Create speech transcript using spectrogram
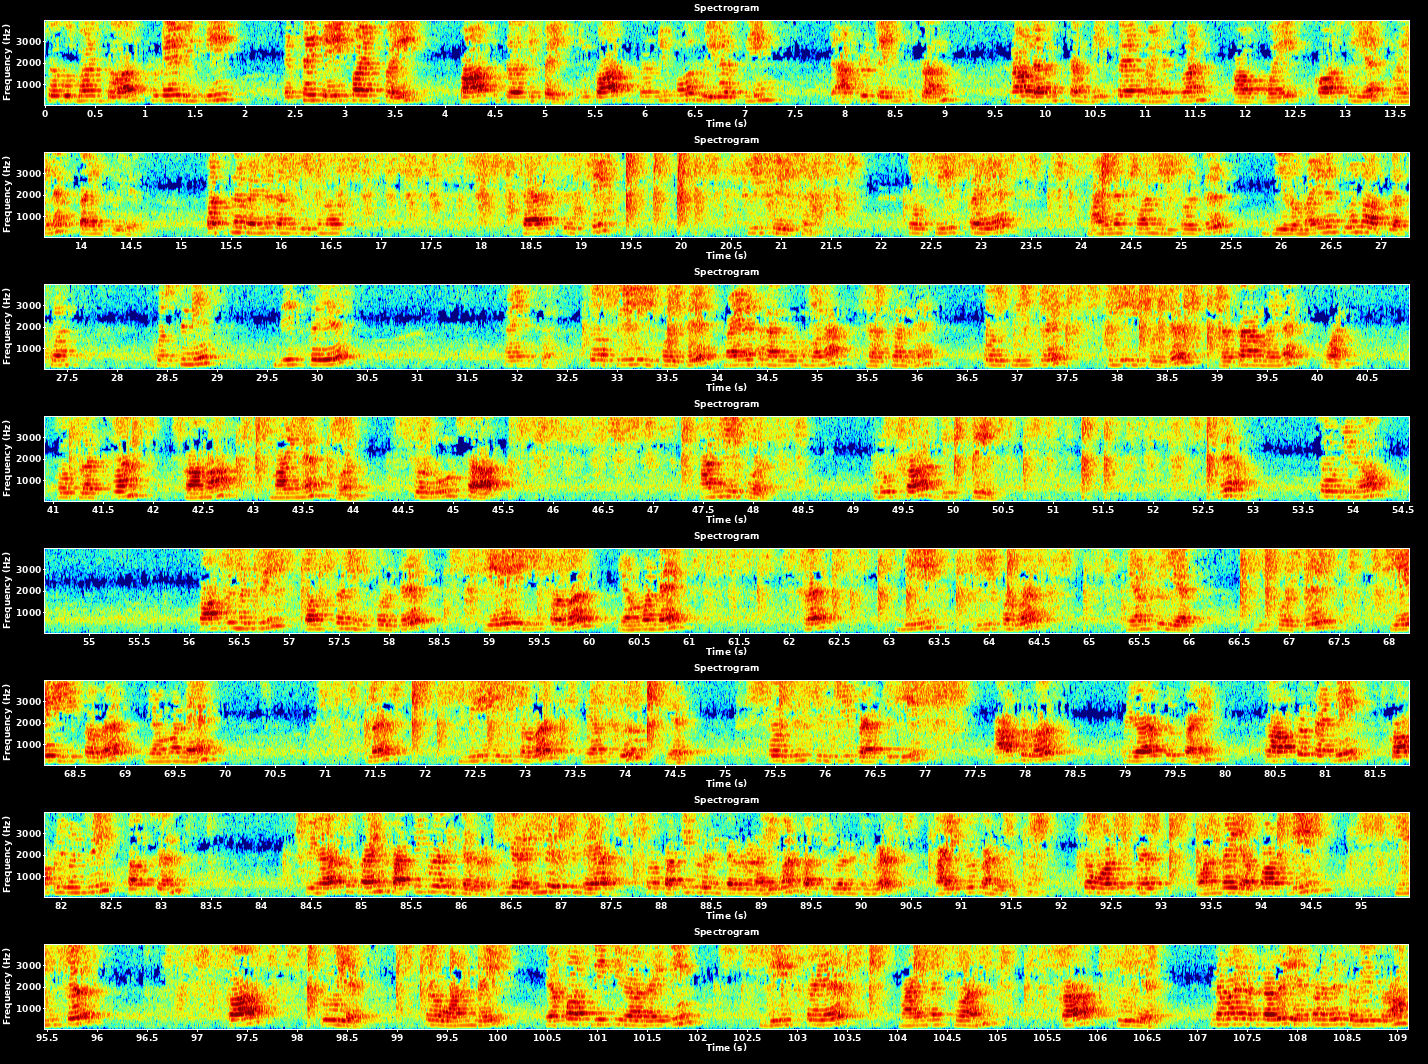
So good morning to all. Today we see exercise 8.5 part 35. In part 34 we have seen up to 10th sum. Now 11th sum d square minus 1 of y cos 2x minus sin 2x. First நம்ம என்ன கண்டுபிடிக்கணும் characteristic equation. So p square minus 1 equal to 0. Minus 1 or plus 1? Question is this by a minus 1. So P equal to minus 1 ಅಂದ್ಬೇಕು ಮನ plus 1. So it implies P equal to plus or minus 1. So plus 1 comma minus 1. So roots are unequal. Roots are distinct. Yeah. So we know complementary function equal to a e power m1x plus b e power m2x equal to a e power m1x plus b e power m2x. So this will be back. Afterwards, we have to find. So after finding complementary function, we have to find particular integral. இங்க ரெண்டு இருக்கு இல்லையா so particular integral I1 particular integral I2 கண்டுபிடிக்கணும் so what is that 1 by f of d into cos 2x so 1 by f of d you are writing d square minus 1 cos 2x இந்த மாதிரி வந்தாவே ஏற்கனவே சொல்லியிருக்கிறோம்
